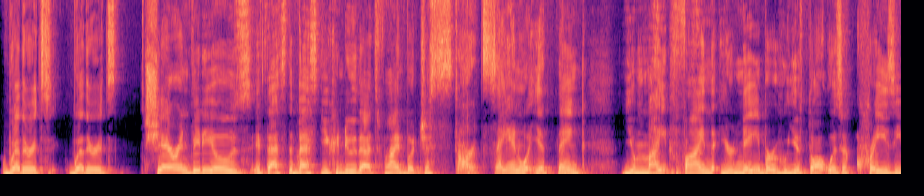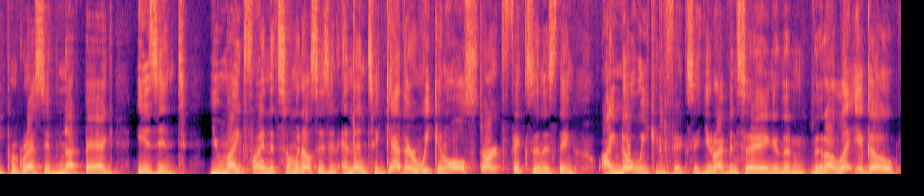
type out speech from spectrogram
Whether it's, whether it's sharing videos, if that's the best you can do, that's fine. But just start saying what you think. You might find that your neighbor who you thought was a crazy progressive nutbag isn't. You might find that someone else isn't. And then together we can all start fixing this thing. I know we can fix it. You know, I've been saying, and then, then I'll let you go.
